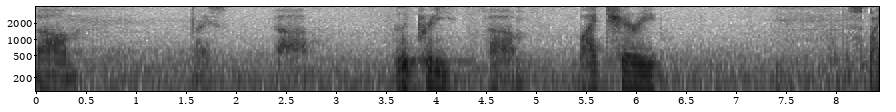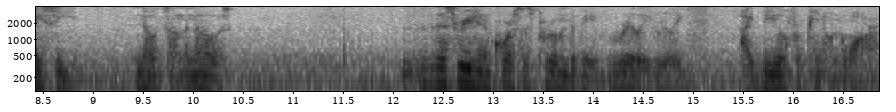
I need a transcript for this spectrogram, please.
Um, nice. Uh, really pretty um, black cherry, spicy notes on the nose. This region, of course, has proven to be really, really ideal for Pinot Noir.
